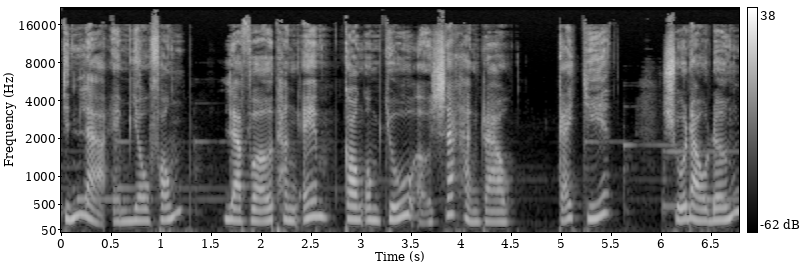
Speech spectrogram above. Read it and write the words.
chính là em dâu Phóng, là vợ thằng em, con ông chú ở sát hàng rào. Cái chía. Súa đau đớn,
